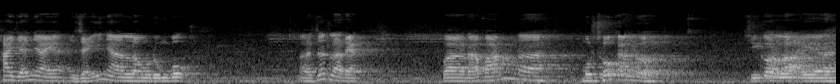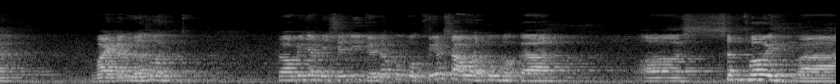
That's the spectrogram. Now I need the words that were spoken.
Hai dãy nhà dãy nhà lầu đồng bộ uh, rất là đẹp và đã bán uh, một số căn rồi. Chỉ còn lại uh, vài căn nữa thôi. Rồi bây giờ mình sẽ di khu vực phía sau là khu vực uh, uh, sân phơi và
